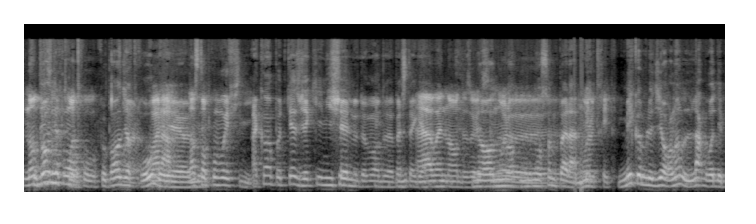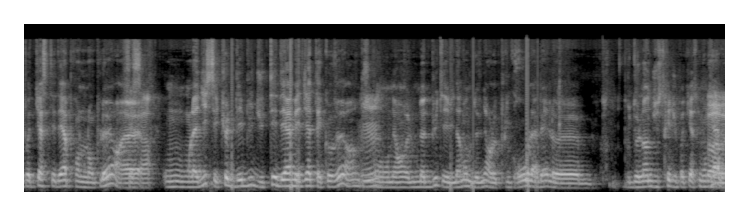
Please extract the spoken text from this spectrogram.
non Faut pas en dire trop. trop. Faut pas en dire trop, Voilà, euh, l'instant mais- promo est fini. À quand un podcast Jackie et Michel nous demande euh, Pastaga Ah ouais, non, désolé. Non, nous n'en- le- sommes pas là, mais- le trip. mais comme le dit Orlin, l'arbre des podcasts TDA prend de l'ampleur. Euh, on on l'a dit, c'est que le début du TDA Media Takeover. Hein, Mhm. qu'on est en- notre but est évidemment de devenir le plus gros label euh, de l'industrie du podcast Bah mondial. ouais,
